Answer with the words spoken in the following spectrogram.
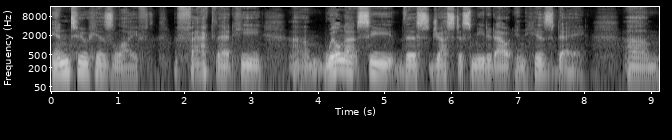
into his life, the fact that he um, will not see this justice meted out in his day. Um,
